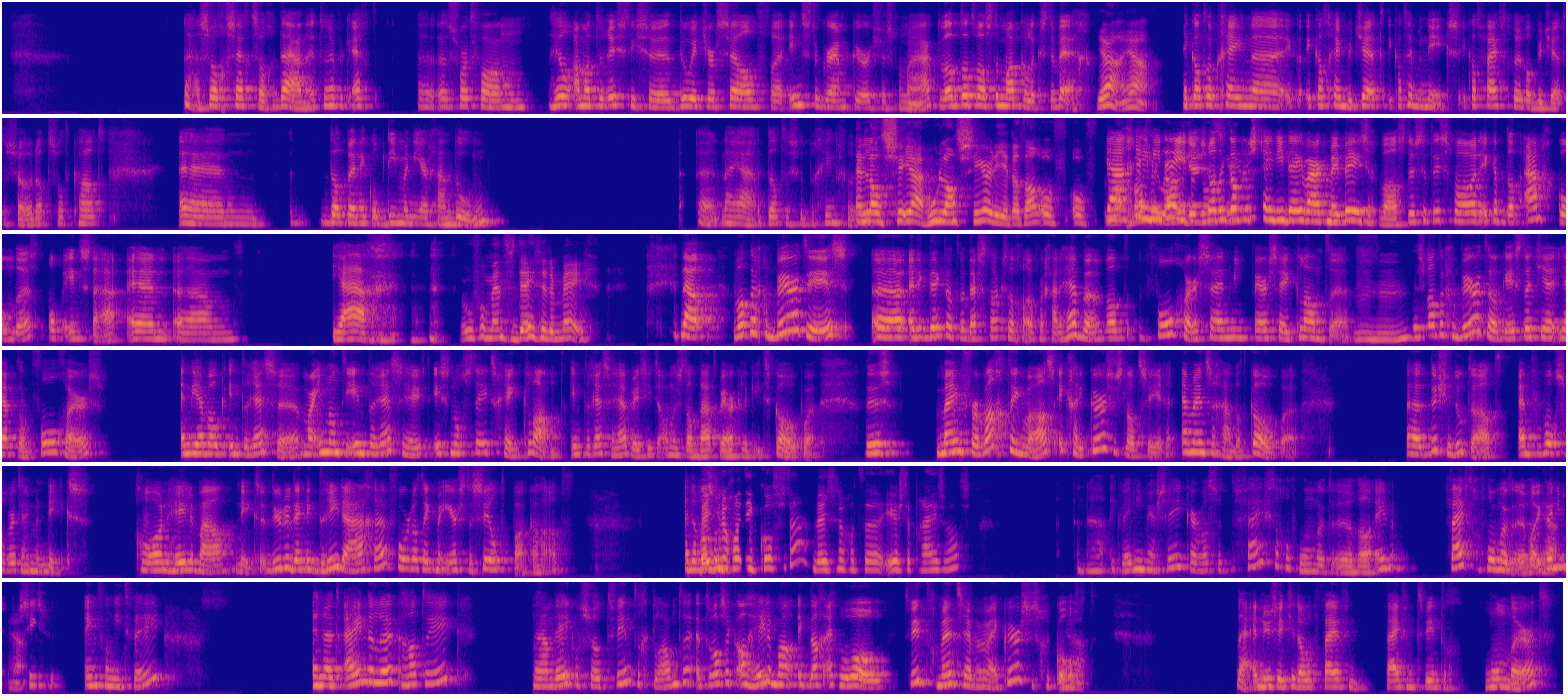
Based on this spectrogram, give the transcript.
Nou, zo gezegd, zo gedaan. En toen heb ik echt uh, een soort van heel amateuristische do-it-yourself uh, Instagram cursus gemaakt. Want dat was de makkelijkste weg. Ja, ja. Ik had ook geen, uh, ik, ik had geen budget. Ik had helemaal niks. Ik had 50 euro budget of zo. Dat is wat ik had. En dat ben ik op die manier gaan doen. Uh, nou ja, dat is het begin geweest. En lanceer, ja, hoe lanceerde je dat dan? Of, of ja, geen idee. Dus, want ik had dus geen idee waar ik mee bezig was. Dus het is gewoon, ik heb dat aangekondigd op Insta. En um, ja. Hoeveel mensen deden er mee? Nou, wat er gebeurd is, uh, en ik denk dat we daar straks nog over gaan hebben, want volgers zijn niet per se klanten. Mm -hmm. Dus wat er gebeurt ook is dat je, je hebt dan volgers en die hebben ook interesse. Maar iemand die interesse heeft, is nog steeds geen klant. Interesse hebben is iets anders dan daadwerkelijk iets kopen. Dus mijn verwachting was, ik ga die cursus lanceren en mensen gaan dat kopen. Uh, dus je doet dat en vervolgens gebeurt helemaal niks. Gewoon helemaal niks. Het duurde denk ik drie dagen voordat ik mijn eerste sale te pakken had. En dat weet je nog wat die kostte? Weet je nog wat de eerste prijs was? Nou, ik weet niet meer zeker. Was het 50 of 100 euro? Even 50 of 100 euro. Ik weet niet meer precies, een van die twee. En uiteindelijk had ik na een week of zo 20 klanten. En toen was ik al helemaal, ik dacht echt, wow, 20 mensen hebben mijn cursus gekocht. Nou, en nu zit je dan op 2500.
